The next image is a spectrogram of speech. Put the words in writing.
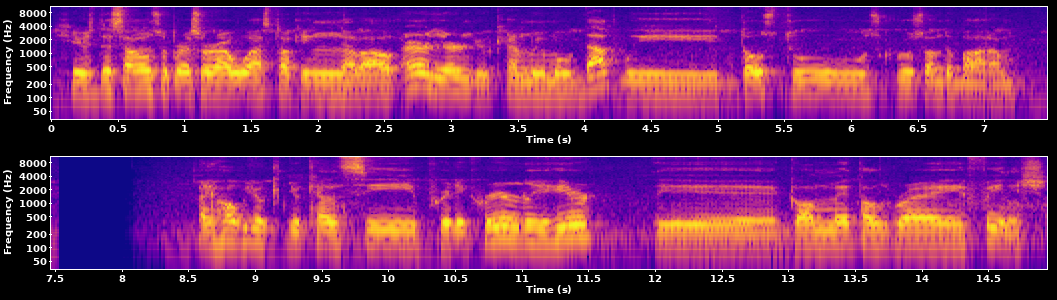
Here's the sound suppressor I was talking about earlier. You can remove that with those two screws on the bottom. I hope you, you can see pretty clearly here the gunmetal gray finish.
